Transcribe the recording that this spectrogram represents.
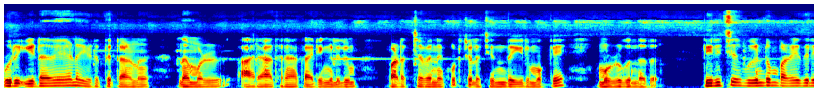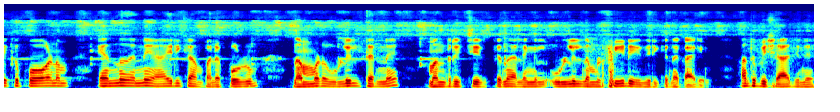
ഒരു ഇടവേള എടുത്തിട്ടാണ് നമ്മൾ ആരാധനാ കാര്യങ്ങളിലും പടച്ചവനെ കുറിച്ചുള്ള ചിന്തയിലുമൊക്കെ മുഴുകുന്നത്. തിരിച്ച് വീണ്ടും പഴയതിലേക്ക് പോകണം എന്ന് തന്നെ ആയിരിക്കാം പലപ്പോഴും നമ്മുടെ ഉള്ളിൽ തന്നെ മന്ത്രിച്ചിരിക്കുന്ന അല്ലെങ്കിൽ ഉള്ളിൽ നമ്മൾ ഫീഡ് ചെയ്തിരിക്കുന്ന കാര്യം. അത് പിശാചിന്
